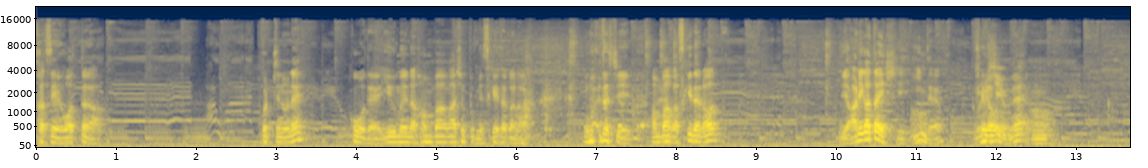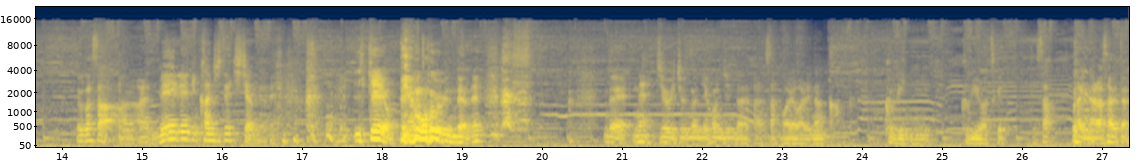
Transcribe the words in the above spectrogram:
活演終わったらこっちのね方で有名なハンバーガーショップ見つけたからお前たちハンバーガー好きだろ？いやありがたいしいいんだよ。嬉しいよね。うん。それがさあのあれ命令に感じてきちゃうんだよね。行けよって思うんだよね。でね従順の日本人だからさ我々なんか首に首輪つけてさ飼いならされたら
